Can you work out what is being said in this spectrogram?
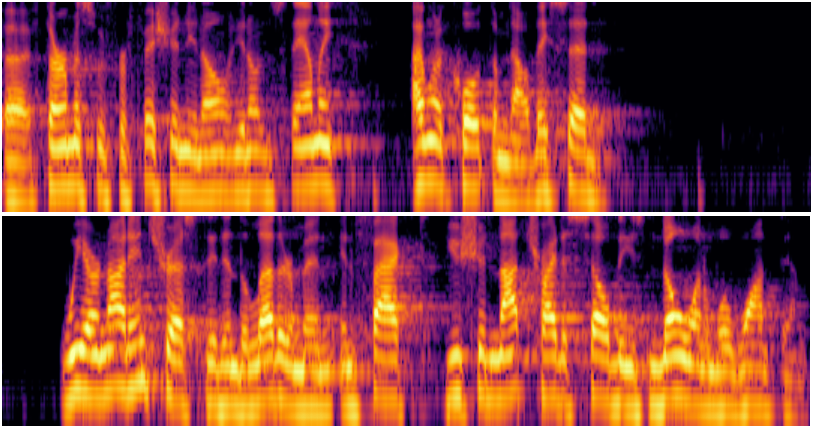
uh, thermos for fishing, you know, you know Stanley. I want to quote them now. They said, "We are not interested in the Leatherman. In fact, you should not try to sell these. No one will want them."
